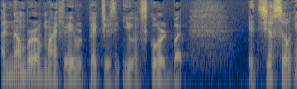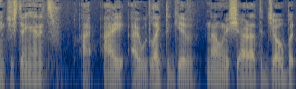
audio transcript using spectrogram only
a number of my favorite pictures that you have scored, but it's just so interesting, and it's I, I I would like to give not only a shout out to Joe, but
